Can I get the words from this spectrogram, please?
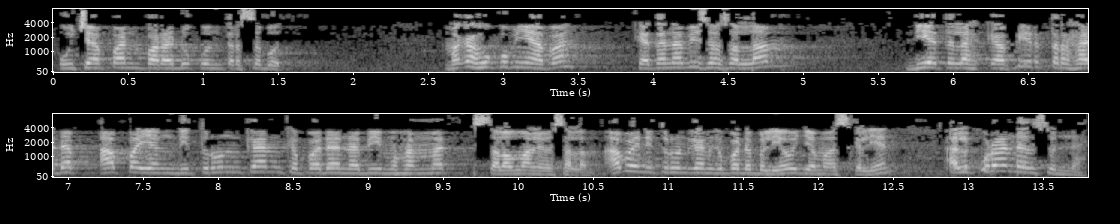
ucapan para dukun tersebut. Maka hukumnya apa? Kata Nabi SAW, dia telah kafir terhadap apa yang diturunkan kepada Nabi Muhammad wasallam. Apa yang diturunkan kepada beliau jemaah sekalian? Al-Qur'an dan Sunnah.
